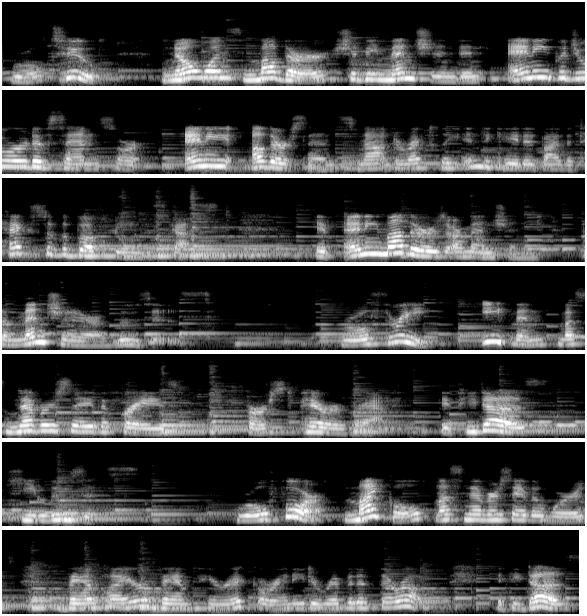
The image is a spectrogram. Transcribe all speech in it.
Rule 2. No one's mother should be mentioned in any pejorative sense or any other sense not directly indicated by the text of the book being discussed. If any mothers are mentioned, the mentioner loses. Rule 3. Ethan must never say the phrase first paragraph. If he does, he loses. Rule 4. Michael must never say the words vampire, vampiric, or any derivative thereof. If he does,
